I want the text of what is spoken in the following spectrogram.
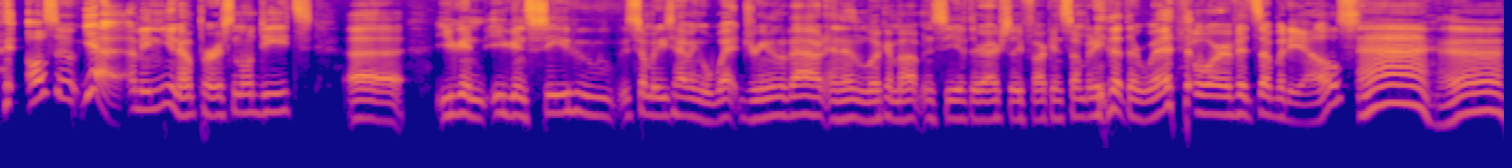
also, yeah. I mean, you know, personal deets. Uh, you can you can see who somebody's having a wet dream about, and then look them up and see if they're actually fucking somebody that they're with, or if it's somebody else. Ah, uh,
